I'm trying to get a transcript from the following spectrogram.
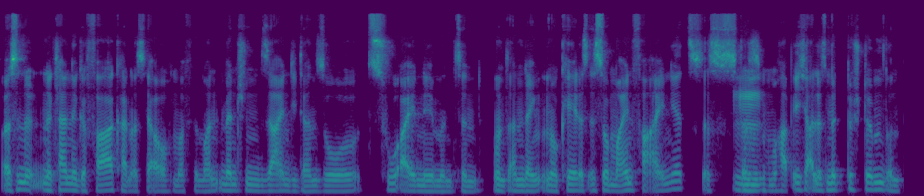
also eine, eine kleine Gefahr kann das ja auch mal für Menschen sein, die dann so zu einnehmend sind und dann denken, okay, das ist so mein Verein jetzt, das, das mhm. habe ich alles mitbestimmt und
